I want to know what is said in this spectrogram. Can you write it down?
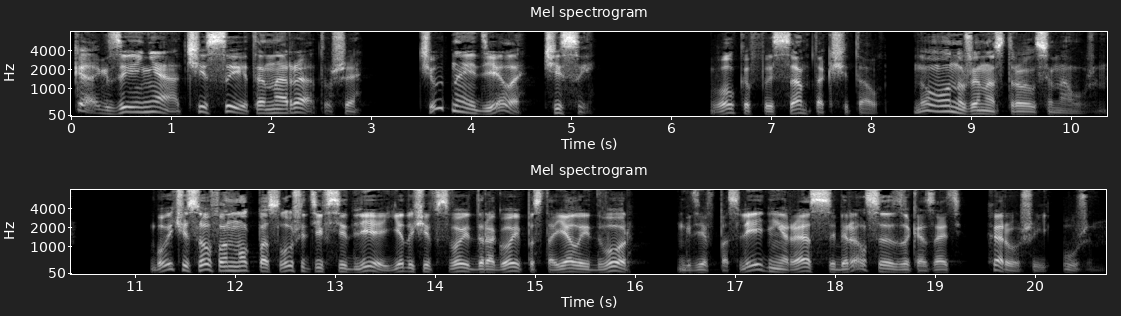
как звенят часы-то на ратуше! Чудное дело, часы!» Волков и сам так считал, но он уже настроился на ужин. Бой часов он мог послушать и в седле, едучи в свой дорогой постоялый двор, где в последний раз собирался заказать хороший ужин.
